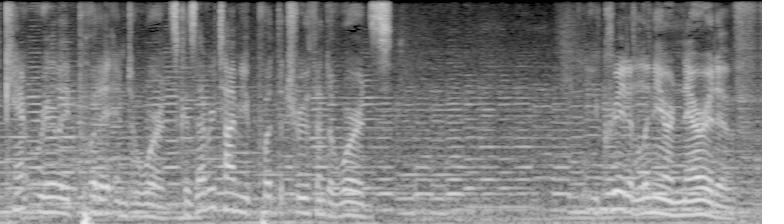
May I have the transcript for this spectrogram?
you can't really put it into words because every time you put the truth into words, you create a linear narrative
